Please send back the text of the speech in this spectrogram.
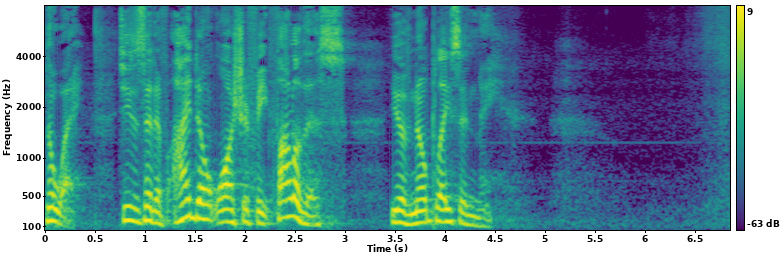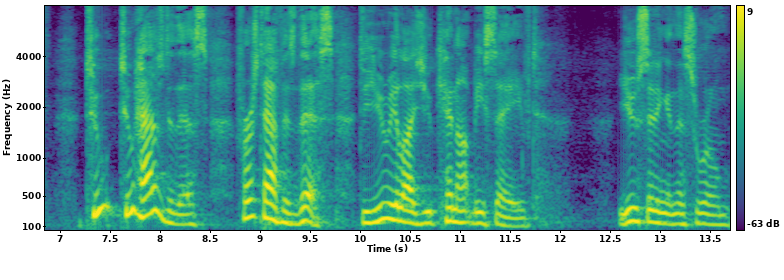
No way. Jesus said, If I don't wash your feet, follow this, you have no place in me. two, two halves to this. First half is this Do you realize you cannot be saved? You sitting in this room,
